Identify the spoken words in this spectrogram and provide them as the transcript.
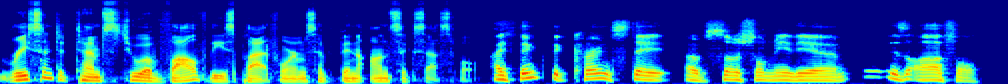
recent attempts to evolve these platforms have been unsuccessful? I think the current state of social media is awful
